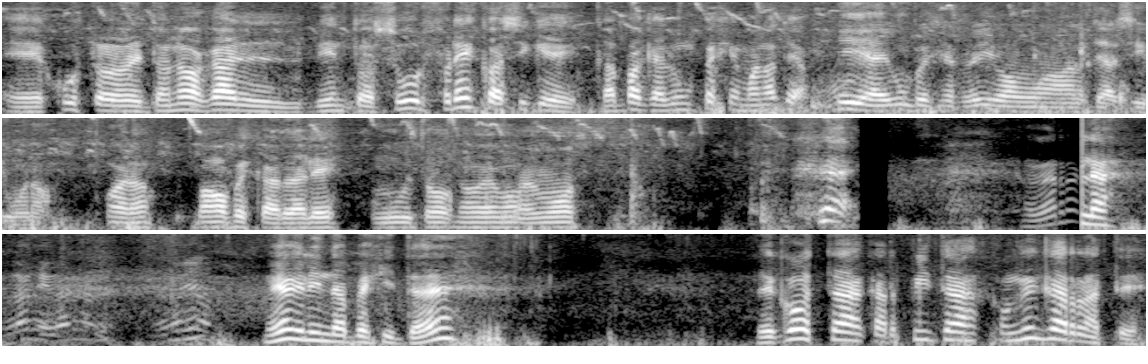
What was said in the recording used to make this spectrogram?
eh, justo detonó acá el viento sur fresco, así que capaz que algún peje manoteamos. ¿no? Y algún pejerrey vamos a mantener así, como no. Bueno, vamos a pescar, dale. Un gusto. Nos vemos. Nos vemos. Agarrala. Mira qué linda pejita, ¿eh? De costa, carpita. ¿Con qué encarnaste?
